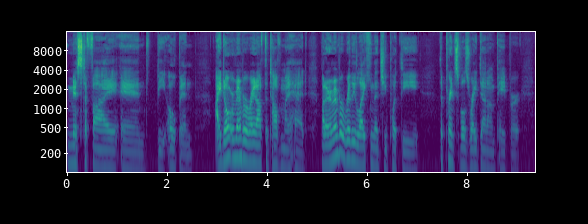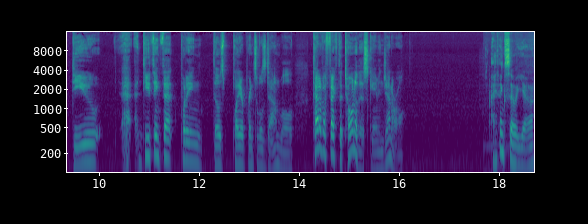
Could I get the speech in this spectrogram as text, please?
mystify, and be open. I don't remember right off the top of my head, but I remember really liking that you put the the principles right down on paper. Do you do you think that putting those player principles down will kind of affect the tone of this game in general? I think so, yeah.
